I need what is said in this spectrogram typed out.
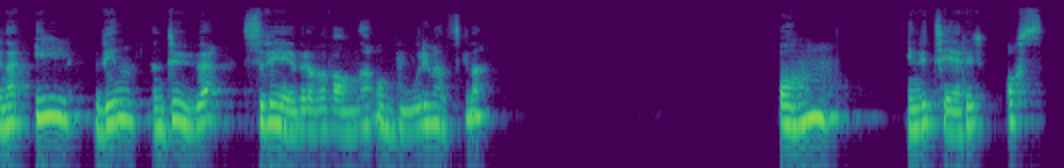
Hun er ild, vind, en due, svever over vannet og bor i menneskene. Ånden inviterer oss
